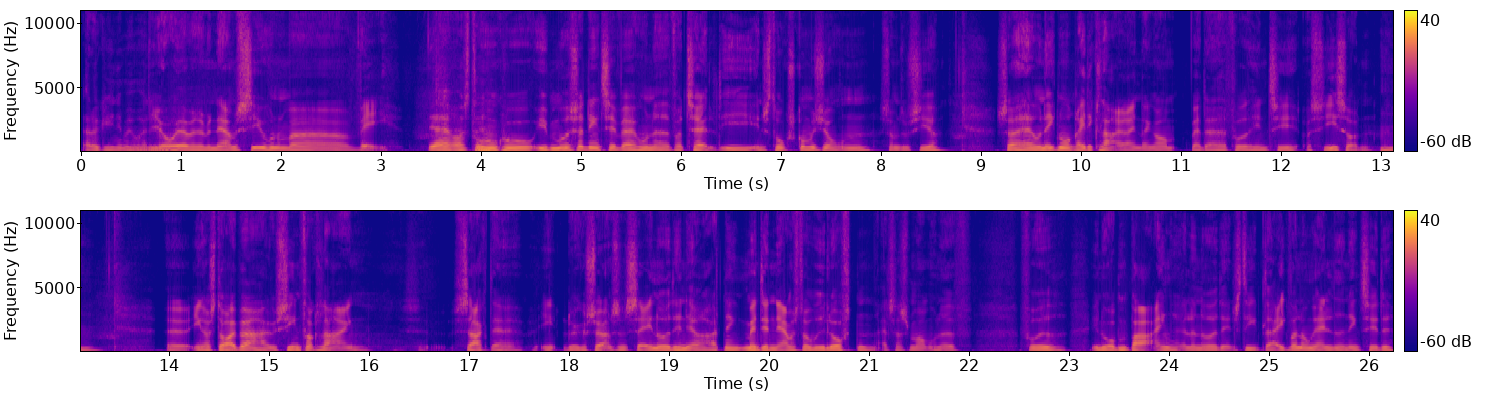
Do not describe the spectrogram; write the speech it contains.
Er du ikke enig med mig? Det jo, jeg vil nærmest sige, at hun var vag. Ja, også det. Hun kunne, i modsætning til, hvad hun havde fortalt i Instrukskommissionen, som du siger, så havde hun ikke nogen rigtig klar erindring om, hvad der havde fået hende til at sige sådan. Mm. Øh, Inger Støjberg har jo sin forklaring sagt, at Løkke Sørensen sagde noget i den her retning, men det nærmest var ud i luften, altså som om hun havde fået en åbenbaring eller noget af den stil. Der ikke var nogen anledning til det.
